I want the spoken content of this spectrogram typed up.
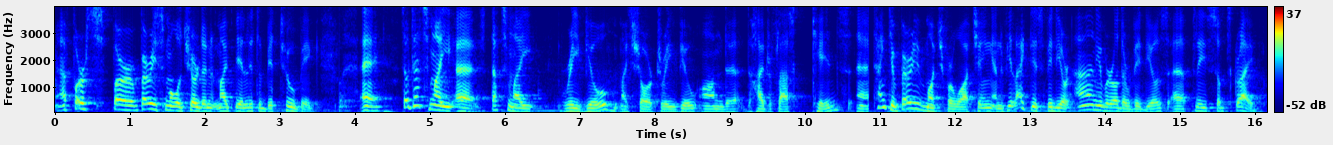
uh, for, for very small children it might be a little bit too big. Uh, so that's my uh, that's my review, my short review on the, the Hydro Flask Kids. Uh, thank you very much for watching and if you like this video or any of our other videos, uh, please subscribe.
